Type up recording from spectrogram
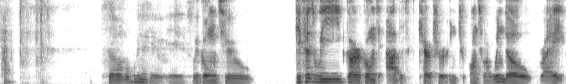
Okay. So what we're going to do is we're going to, because we are going to add this character into onto our window, right?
